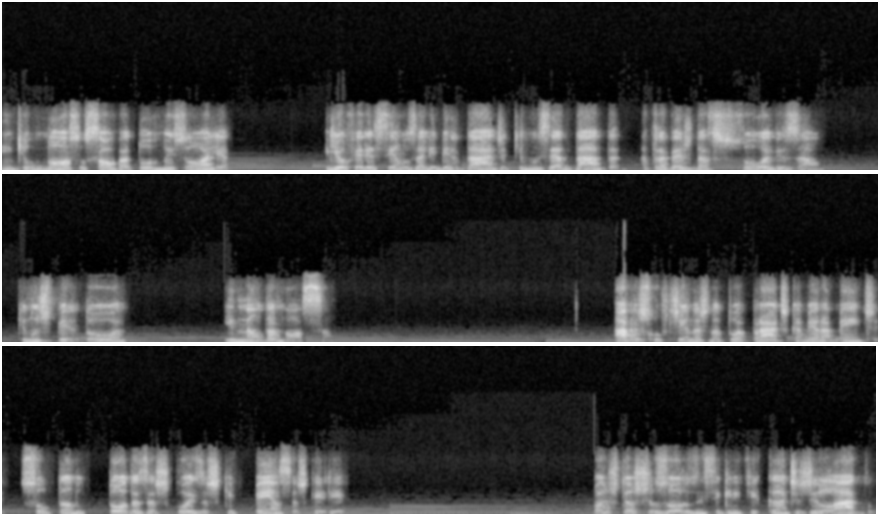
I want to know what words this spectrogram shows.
em que o nosso Salvador nos olha e lhe oferecemos a liberdade que nos é dada através da sua visão, que nos perdoa e não da nossa. Abre as cortinas na tua prática meramente, soltando todas as coisas que pensas querer. Põe os teus tesouros insignificantes de lado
